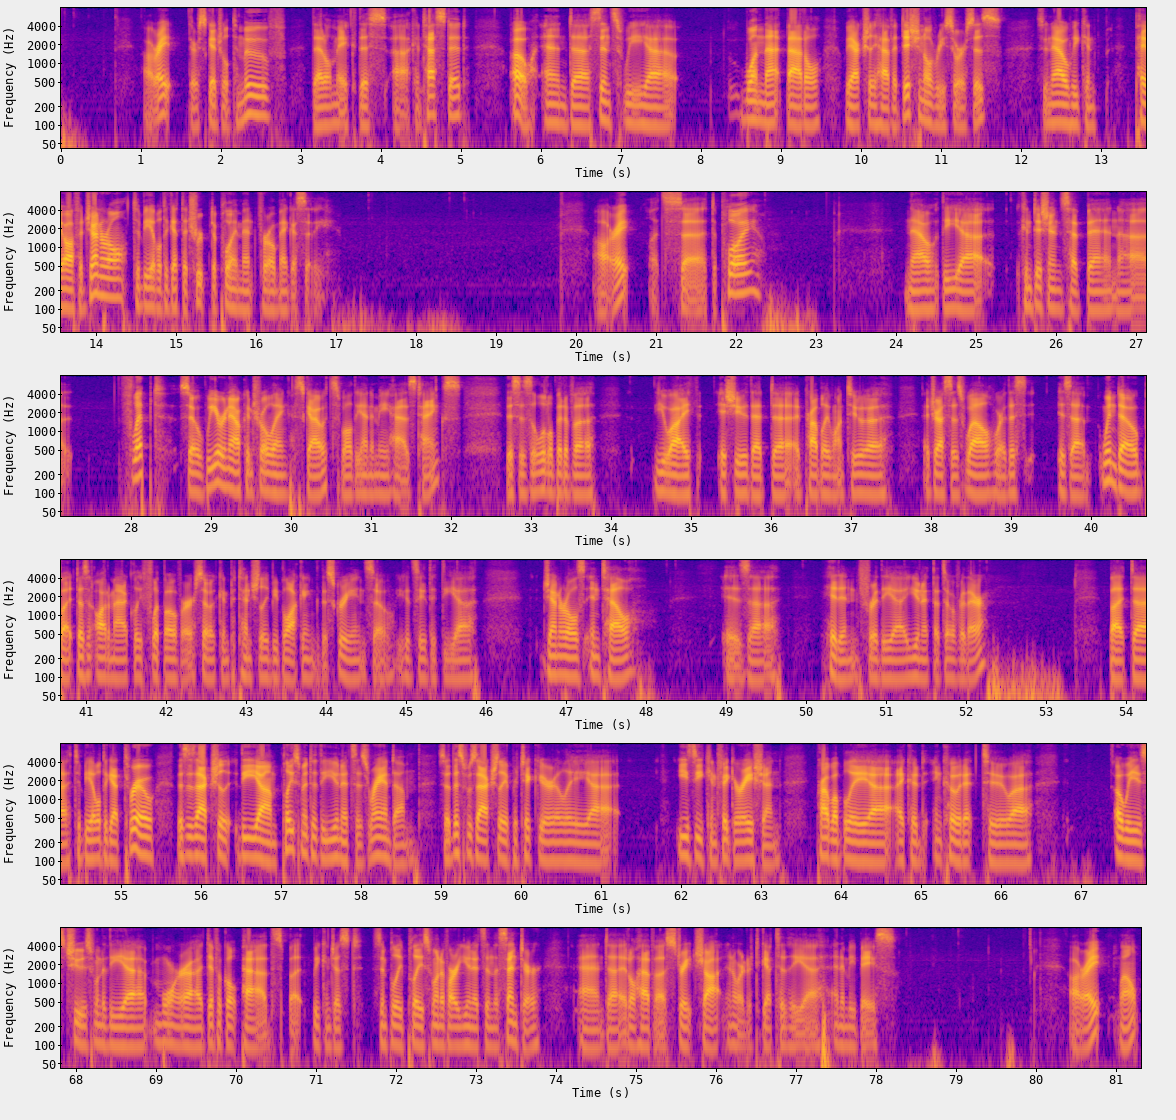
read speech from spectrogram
All right, they're scheduled to move. That'll make this uh, contested. Oh, and uh, since we won that battle, we actually have additional resources. So now we can pay off a general to be able to get the troop deployment for Omega City. All right, let's uh, deploy. Now the uh, conditions have been uh, flipped, so we are now controlling scouts while the enemy has tanks. This is a little bit of a UI issue that uh, I'd probably want to uh, address as well, where this is a window but doesn't automatically flip over, so it can potentially be blocking the screen. So you can see that the uh, general's intel is uh, hidden for the uh, unit that's over there. But uh, to be able to get through, this is actually, the um, placement of the units is random. So this was actually a particularly uh, easy configuration. Probably uh, I could encode it to always choose one of the uh, more uh, difficult paths, but we can just simply place one of our units in the center and uh, it'll have a straight shot in order to get to the uh, enemy base. All right, well,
